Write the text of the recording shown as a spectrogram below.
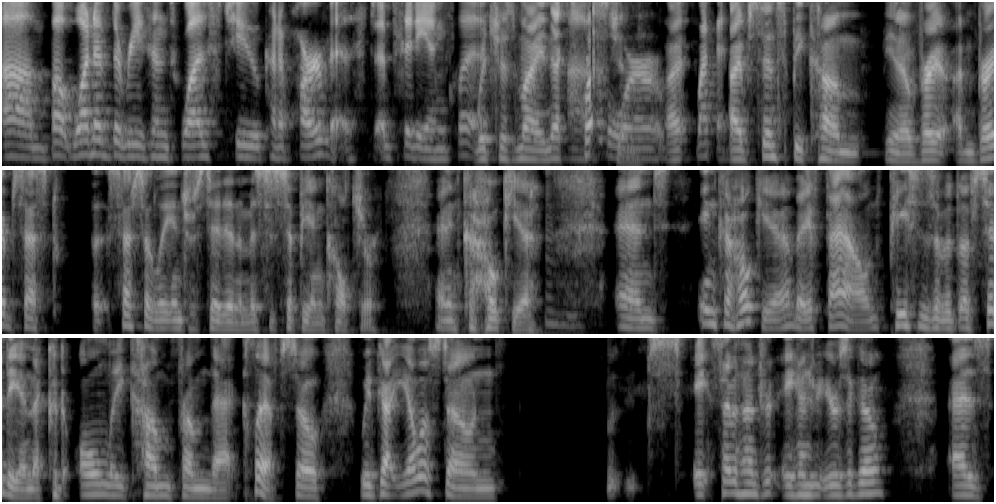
Um, but one of the reasons was to kind of harvest obsidian cliff, which is my next uh, question. I, I've since become, you know, very. I'm very obsessed obsessively interested in the Mississippian culture and in Cahokia. Mm-hmm. And in Cahokia, they found pieces of obsidian that could only come from that cliff. So we've got Yellowstone eight, 700, 800 years ago as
